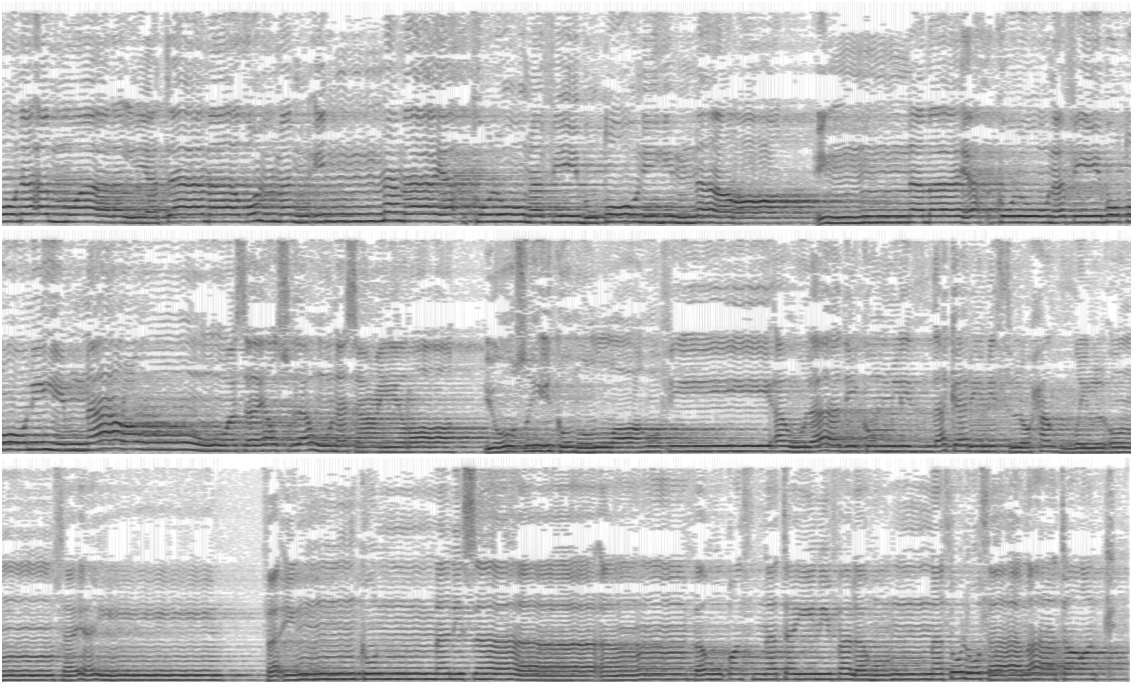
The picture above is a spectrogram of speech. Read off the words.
وسيصلون سعيرا. يوصيكم الله في اولادكم للذكر مثل حظ الانثيين فان كن نساء فوق اثنتين فلهن ثلثا ما ترك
